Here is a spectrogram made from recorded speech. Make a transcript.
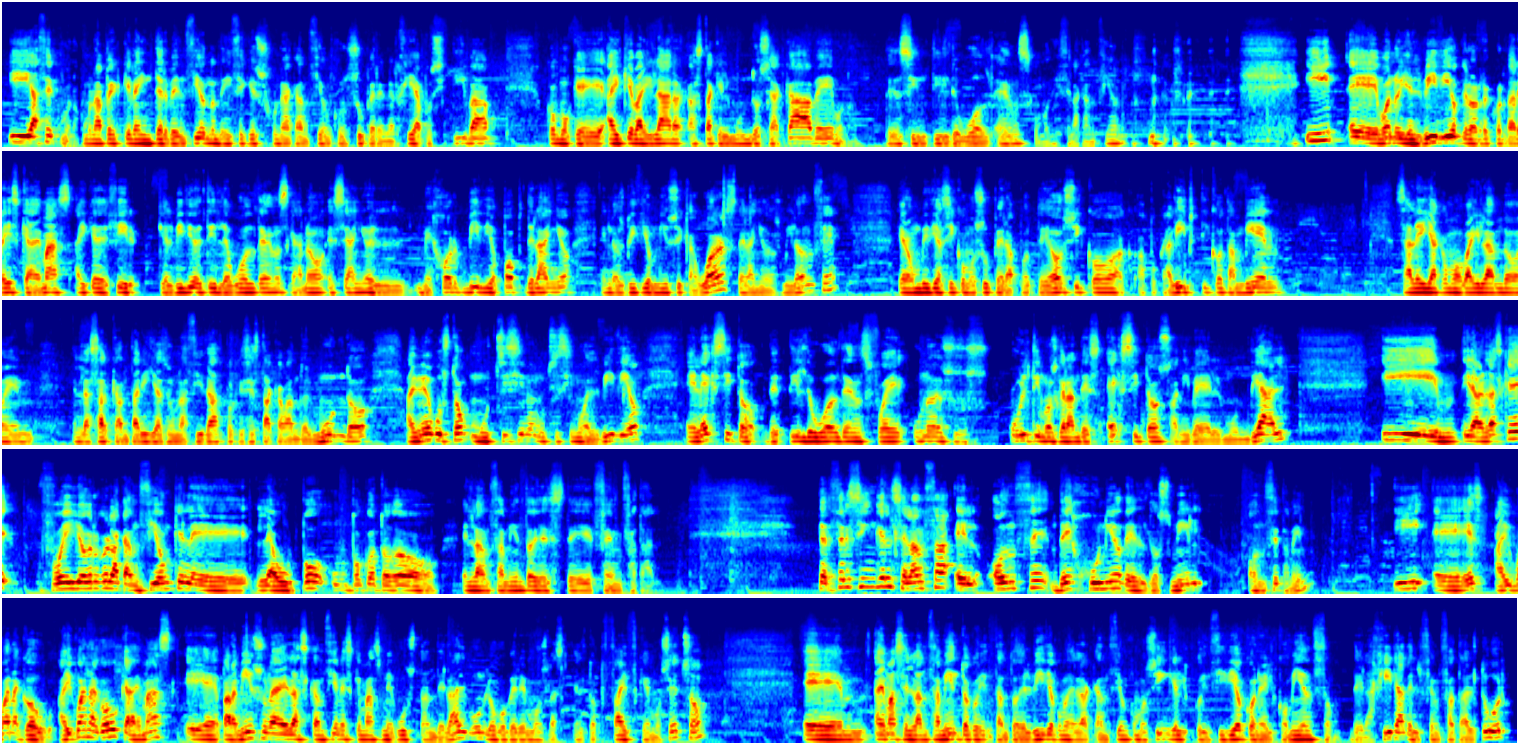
y hace bueno, como una pequeña intervención donde dice que es una canción con súper energía positiva, como que hay que bailar hasta que el mundo se acabe, bueno, Dancing Till the World Ends, como dice la canción. y eh, bueno, y el vídeo, que lo recordaréis, que además hay que decir que el vídeo de Till the World Ends ganó ese año el mejor vídeo pop del año en los Video Music Awards del año 2011, que era un vídeo así como súper apoteósico, apocalíptico también. Sale ya como bailando en, las alcantarillas de una ciudad porque se está acabando el mundo. A mí me gustó muchísimo, muchísimo el vídeo. El éxito de Till the Waldens fue uno de sus últimos grandes éxitos a nivel mundial. Y, la verdad es que fue yo creo que la canción que le, le aupó un poco todo el lanzamiento de este Femme Fatal. Tercer single se lanza el 11 de junio del 2011 también y eh, es I Wanna Go. I Wanna Go, que además eh, para mí es una de las canciones que más me gustan del álbum, luego veremos el top 5 que hemos hecho. Eh, además el lanzamiento tanto del vídeo como de la canción como single coincidió con el comienzo de la gira del Femme Fatal Tour.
